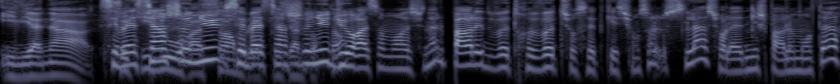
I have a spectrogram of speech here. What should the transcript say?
Il y en a Sébastien Chenu, Sébastien Chenu du Rassemblement national parlait de votre vote sur cette question-là, sur la niche parlementaire.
